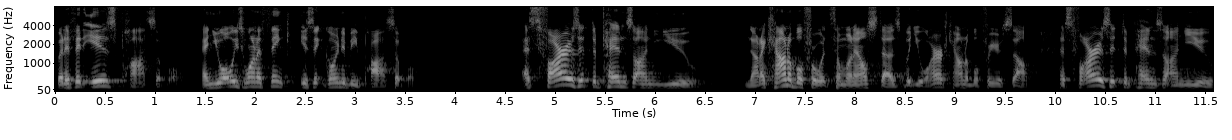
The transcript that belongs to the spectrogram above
But if it is possible, and you always want to think, is it going to be possible? As far as it depends on you, not accountable for what someone else does, but you are accountable for yourself. As far as it depends on you,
